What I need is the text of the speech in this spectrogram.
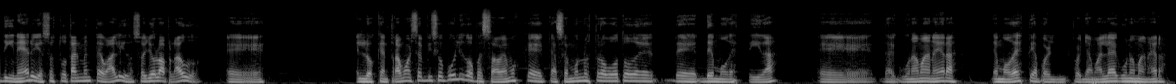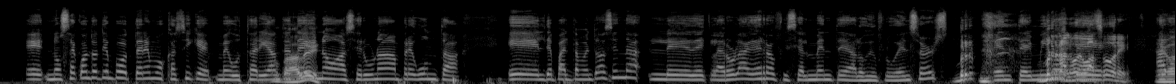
dinero y eso es totalmente válido, eso yo lo aplaudo. Eh, en los que entramos al servicio público, pues sabemos que, hacemos nuestro voto de, de- de modestidad, eh, de alguna manera, de modestia, por, por llamarle de alguna manera. Eh, no sé cuánto tiempo tenemos, casi que me gustaría antes dale. de irnos hacer una pregunta. Eh, el Departamento de Hacienda le declaró la guerra oficialmente a los influencers Brr. en términos a los de- evasores. a, los-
